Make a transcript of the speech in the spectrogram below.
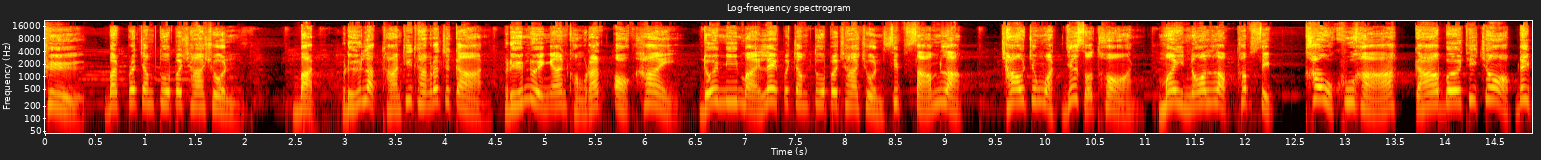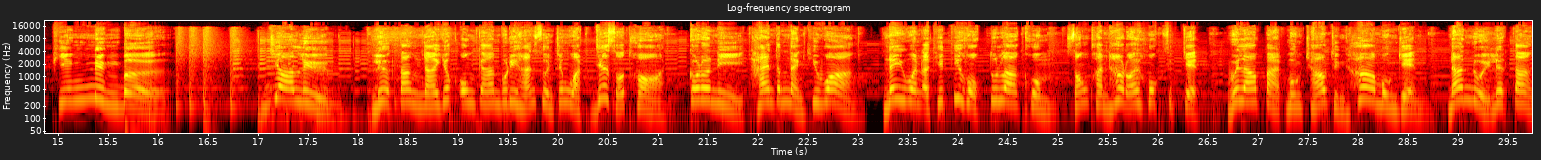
คือ บัตรประจำตัวประชาชน บัตรหรือหลักฐานที่ทางราชการ หรือหน่วยงานของรัฐออกให้ โดยมีหมายเลขประจำตัวประชาชน 13 หลัก ชาวจังหวัดยะโสธรไม่นอนหลับทับสิทธิ์เข้าคูหากาเบอร์ที่ชอบได้เพียงหนึ่งเบอร์ อย่าลืม เลือกตั้งนายกองค์การบริหารส่วนจังหวัดยะโสธร กรณีแทนตำแหน่งที่ว่าง ในวันอาทิตย์ที่ 6 ตุลาคม 2567 เวลา 8 โมงเช้าถึง 5 โมงเย็นณหน่วยเลือกตั้ง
